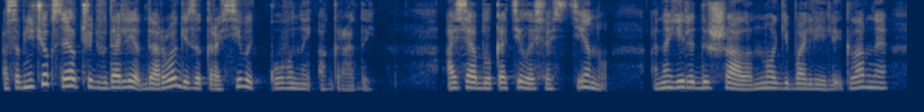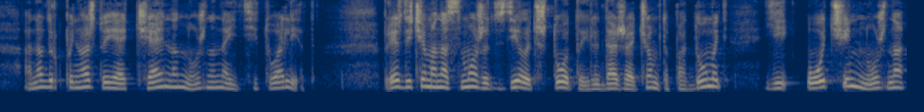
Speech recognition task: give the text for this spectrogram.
Особнячок стоял чуть вдали от дороги за красивой кованой оградой. Ася облокотилась о стену. Она еле дышала, ноги болели. И главное, она вдруг поняла, что ей отчаянно нужно найти туалет. Прежде чем она сможет сделать что-то или даже о чем-то подумать, ей очень нужно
